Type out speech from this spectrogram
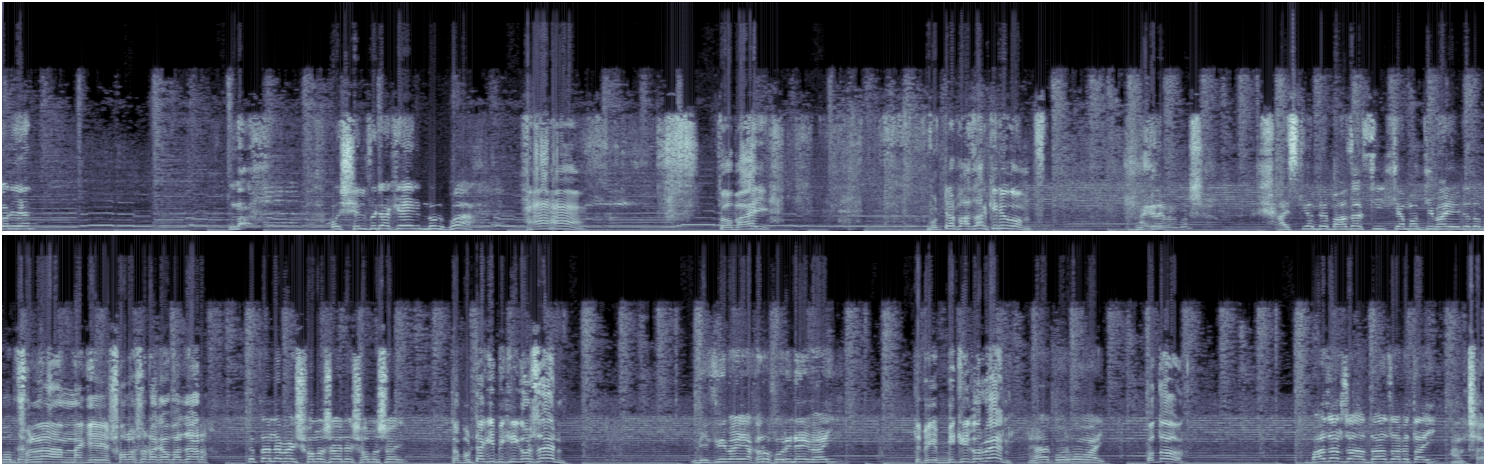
করিয়েন। না ওই শিল্পীটাকে নূর হুয়া হ্যাঁ হ্যাঁ। তো ভাই ভুট্টার বাজার কীরকম? আজকে বাজার কি কেমন কি ভাই এটা তো বলতে শুনলাম নাকি ষোলোশো টাকা বাজার? তো তাহলে ভাই ষোলোশো হলে ষোলোশোই। তো ভুট্টা কি বিক্রি করছেন? বিক্রি ভাই এখনও করি নাই ভাই। তো বিক্রি করবেন? হ্যাঁ করব ভাই। কত? বাজার যা যা যাবে তাই। আচ্ছা।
